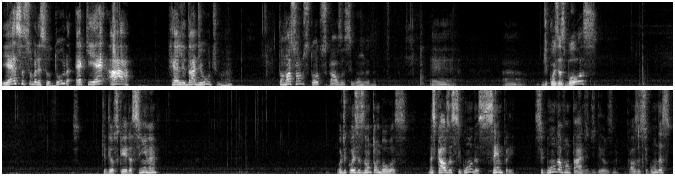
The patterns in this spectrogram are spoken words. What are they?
E essa superestrutura é que é a realidade última. Né? Então nós somos todos causa segunda. Né? É, a, de coisas boas, que Deus queira assim, né? Ou de coisas não tão boas. Mas causas segundas sempre segundo a vontade de Deus, né? Causas segundas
